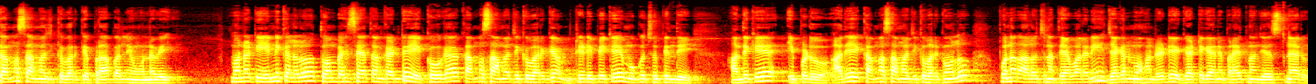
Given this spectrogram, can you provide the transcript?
కమ్మ సామాజిక వర్గ ప్రాబల్యం ఉన్నవి. మొన్నటి ఎన్నికలలో తొంభై శాతం కంటే ఎక్కువగా కమ్మ సామాజిక వర్గం టీడీపీకే మొగ్గు చూపింది. అందుకే ఇప్పుడు అదే కమ్మ సామాజిక వర్గంలో పునరాలోచన తేవాలని జగన్మోహన్ రెడ్డి గట్టిగానే ప్రయత్నం చేస్తున్నారు.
